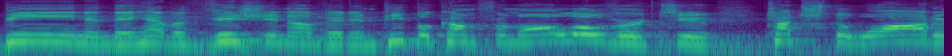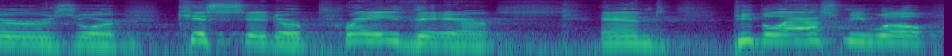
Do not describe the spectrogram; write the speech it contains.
being, and they have a vision of it. And people come from all over to touch the waters or kiss it or pray there. And people ask me, well,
